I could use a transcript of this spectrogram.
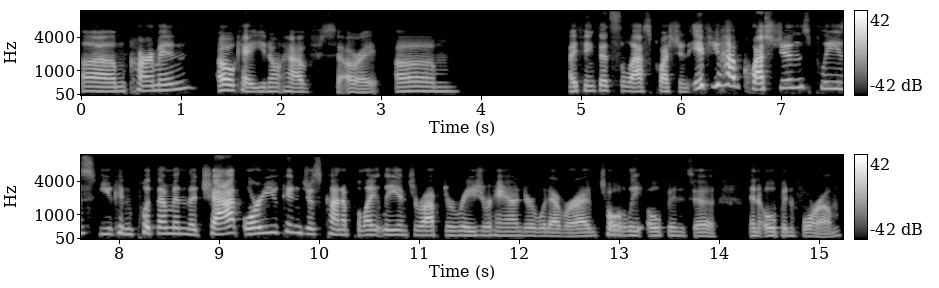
um, Carmen, okay, you don't have, all right. Um, I think that's the last question. If you have questions, please, you can put them in the chat or you can just kind of politely interrupt or raise your hand or whatever. I'm totally open to an open forum.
